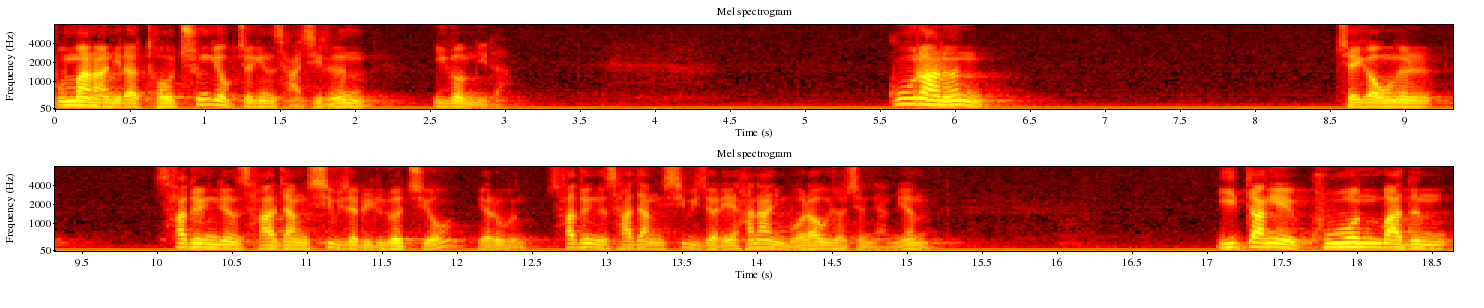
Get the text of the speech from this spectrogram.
뿐만 아니라 더 충격적인 사실은 이겁니다. 꿀안은 제가 오늘 사도행전 4장 12절을 읽었지요. 여러분, 사도행전 4장 12절에 하나님 뭐라고 하셨냐면 이 땅에 구원받은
